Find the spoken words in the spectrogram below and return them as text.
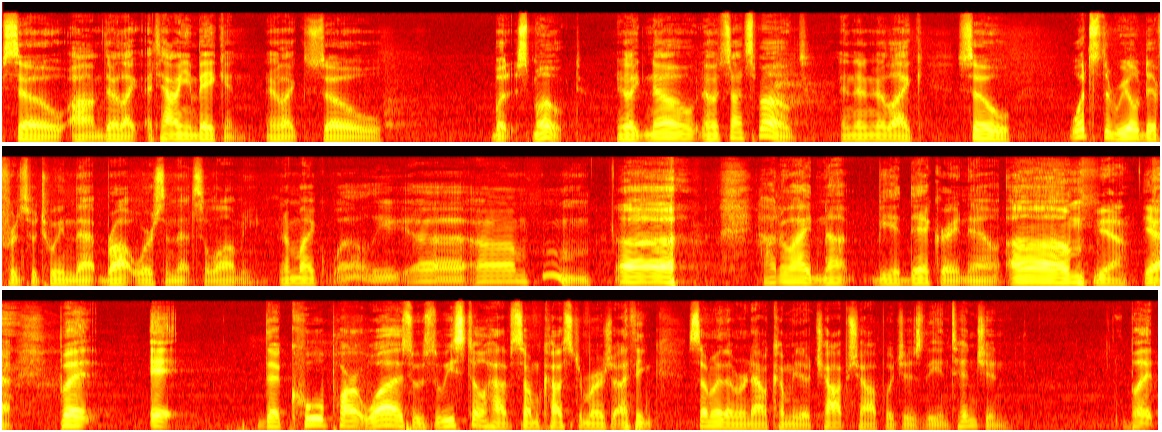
So um, they're like Italian bacon. They're like, so, but it's smoked. You're like, no, no, it's not smoked. And then they're like, so, what's the real difference between that bratwurst and that salami? And I'm like, well, the, uh, um, hmm, uh, how do I not be a dick right now? Um, Yeah. yeah, but it. The cool part was was we still have some customers. I think some of them are now coming to Chop Shop, which is the intention. But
